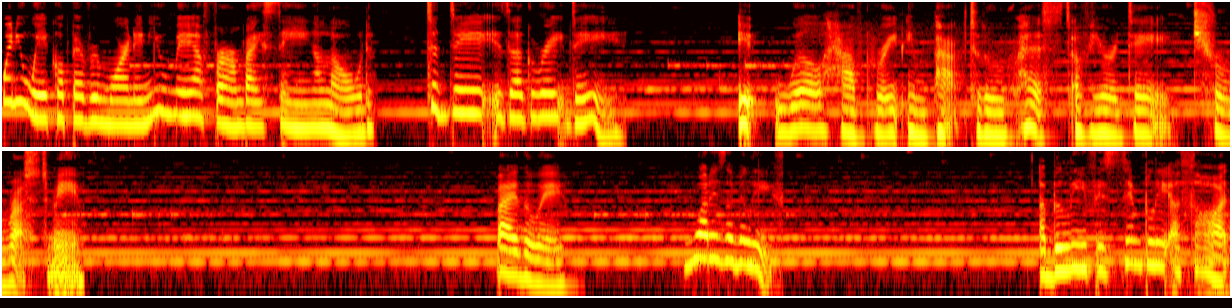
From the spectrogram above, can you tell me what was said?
when you wake up every morning, you may affirm by saying aloud, Today is a great day. It will have great impact to the rest of your day. Trust me. By the way, what is a belief? A belief is simply a thought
